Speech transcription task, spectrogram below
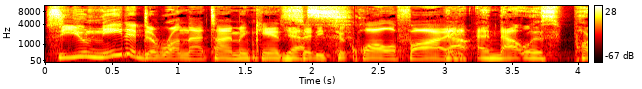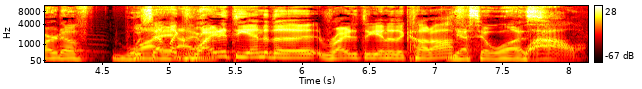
So you needed to run that time in Kansas Yes. City to qualify. That- and that was part of why Was that like I- right at the end of the right at the end of the cutoff? Yes, it was. Wow.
